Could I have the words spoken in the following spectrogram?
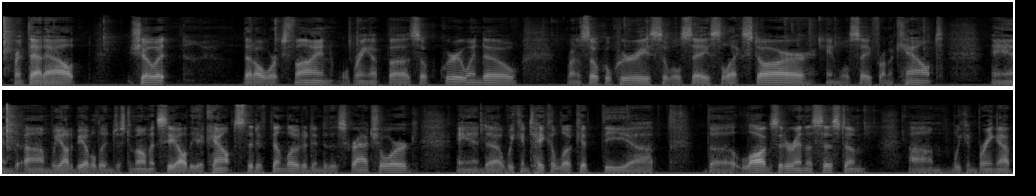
print that out, show it. That all works fine. We'll bring up a SOQL query window run a SOQL query. So we'll say select star and we'll say from account. And um, we ought to be able to, in just a moment, see all the accounts that have been loaded into the Scratch org. And uh, we can take a look at the, uh, the logs that are in the system. Um, we can bring up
